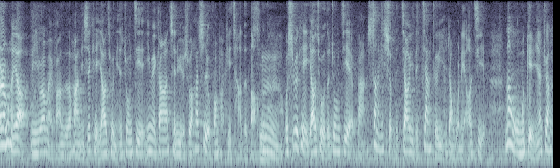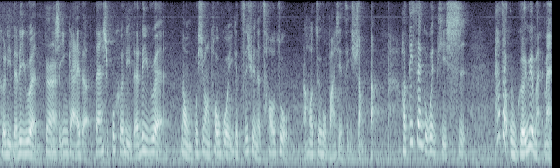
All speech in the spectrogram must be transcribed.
观众朋友，你如果要买房子的话，你是可以要求你的中介，因为刚刚陈律也说他是有方法可以查得到。嗯，我是不是可以要求我的中介把上一手的交易的价格也让我了解？那我们给人家赚合理的利润，对，那是应该的。但是不合理的利润，那我们不希望透过一个资讯的操作，然后最后发现自己上当。好，第三个问题是，他在五个月买卖，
